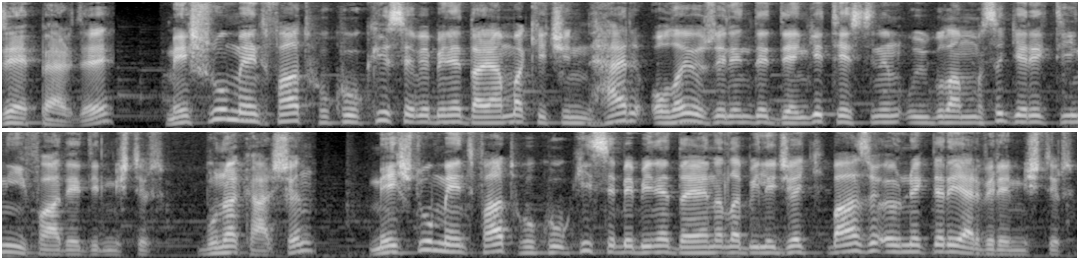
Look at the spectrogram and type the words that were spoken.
Rehberde meşru menfaat hukuki sebebine dayanmak için her olay özelinde denge testinin uygulanması gerektiğini ifade edilmiştir. Buna karşın meşru menfaat hukuki sebebine dayanılabilecek bazı örneklere yer verilmiştir.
